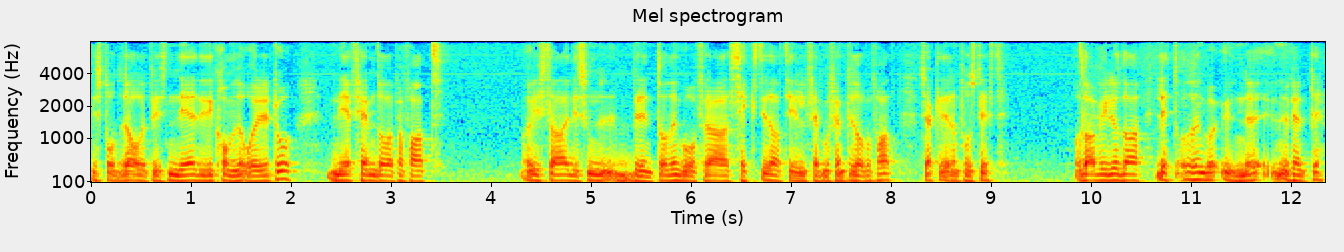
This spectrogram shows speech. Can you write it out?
De spådde da oljeprisen ned i de kommende år eller to. Ned fem dollar per fat. Og hvis da liksom brentoljen går fra 60 da, til 55 dollar per fat, så er ikke det noe positivt. Og da vil jo da lettoljen gå under, under 50.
